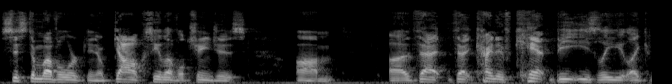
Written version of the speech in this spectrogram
system level or you know, galaxy level changes um, uh, that that kind of can't be easily like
